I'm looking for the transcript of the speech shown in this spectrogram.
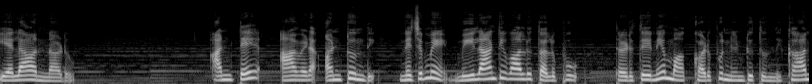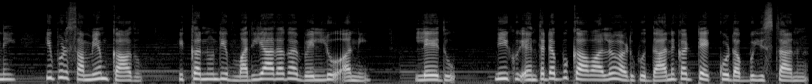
ఎలా అన్నాడు? అంటే ఆవిడ అంటుంది నిజమే మీలాంటి వాళ్ళు తలుపు తడితేనే మా కడుపు నిండుతుంది కానీ ఇప్పుడు సమయం కాదు ఇక్కడ నుండి మర్యాదగా వెళ్ళు అని. లేదు నీకు ఎంత డబ్బు కావాలో అడుగు దానికంటే ఎక్కువ డబ్బు ఇస్తాను.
